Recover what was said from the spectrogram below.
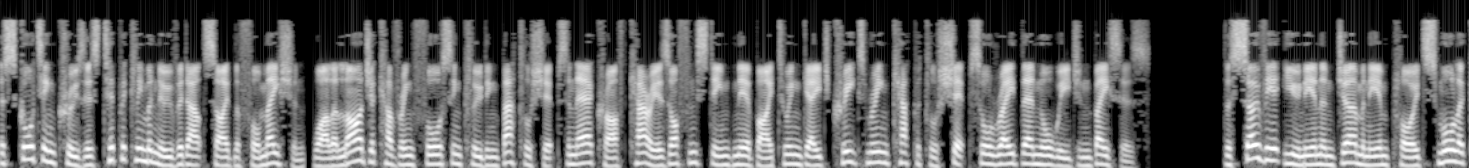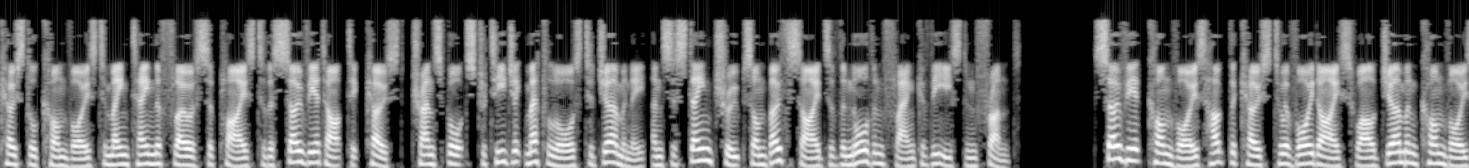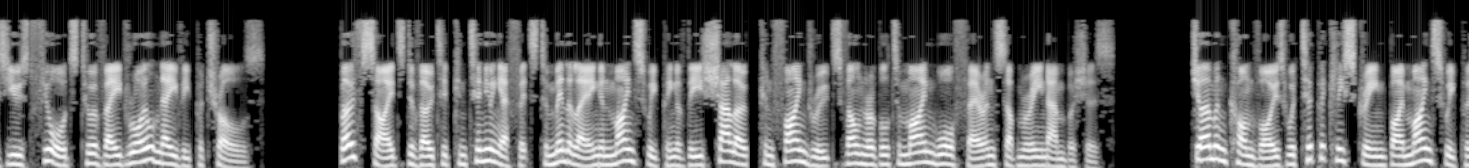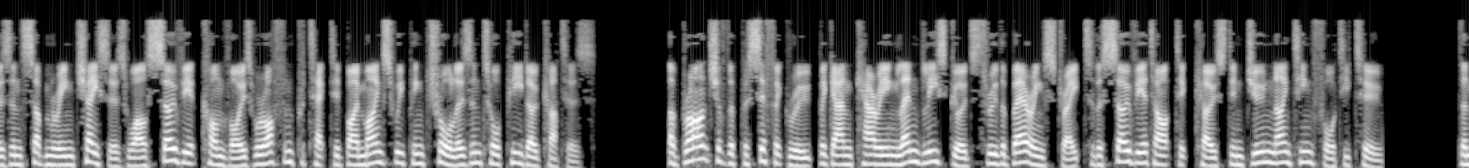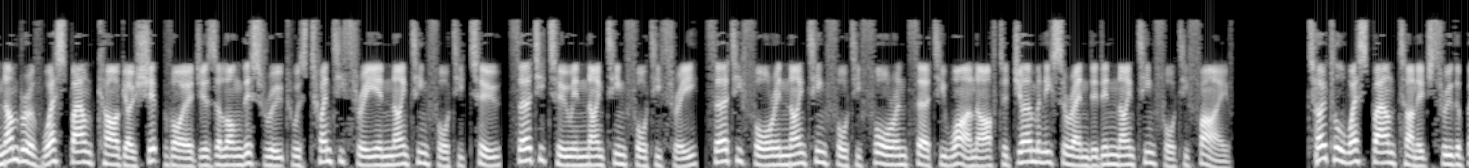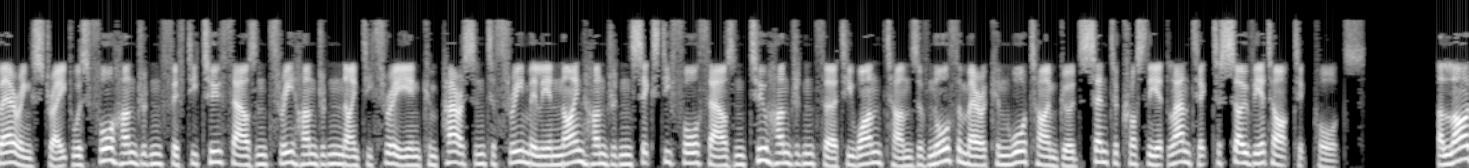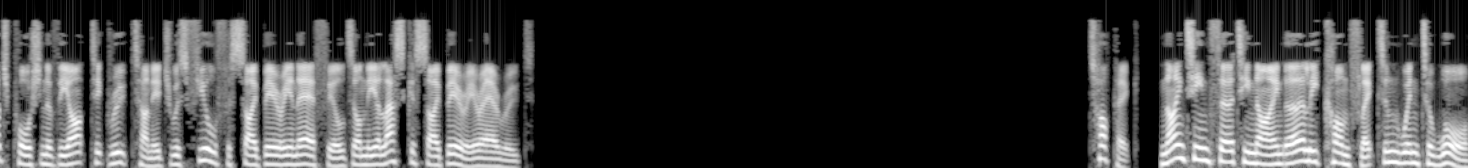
Escorting cruisers typically maneuvered outside the formation, while a larger covering force including battleships and aircraft carriers often steamed nearby to engage Kriegsmarine capital ships or raid their Norwegian bases. The Soviet Union and Germany employed smaller coastal convoys to maintain the flow of supplies to the Soviet Arctic coast, transport strategic metal ores to Germany, and sustain troops on both sides of the northern flank of the Eastern Front. Soviet convoys hugged the coast to avoid ice while German convoys used fjords to evade Royal Navy patrols. Both sides devoted continuing efforts to minelaying and minesweeping of these shallow, confined routes vulnerable to mine warfare and submarine ambushes. German convoys were typically screened by minesweepers and submarine chasers while Soviet convoys were often protected by minesweeping trawlers and torpedo cutters. A branch of the Pacific route began carrying Lend-Lease goods through the Bering Strait to the Soviet Arctic coast in June 1942. The number of westbound cargo ship voyages along this route was 23 in 1942, 32 in 1943, 34 in 1944 and 31 after Germany surrendered in 1945. Total westbound tonnage through the Bering Strait was 452,393 in comparison to 3,964,231 tons of North American wartime goods sent across the Atlantic to Soviet Arctic ports. A large portion of the Arctic route tonnage was fuel for Siberian airfields on the Alaska-Siberia air route. Topic: 1939 Early conflict and Winter War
